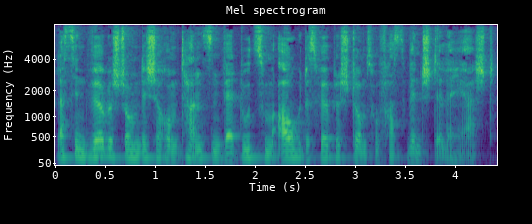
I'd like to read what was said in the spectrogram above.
Lass den Wirbelsturm dich herum tanzen, werd du zum Auge des Wirbelsturms, wo fast Windstille herrscht.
